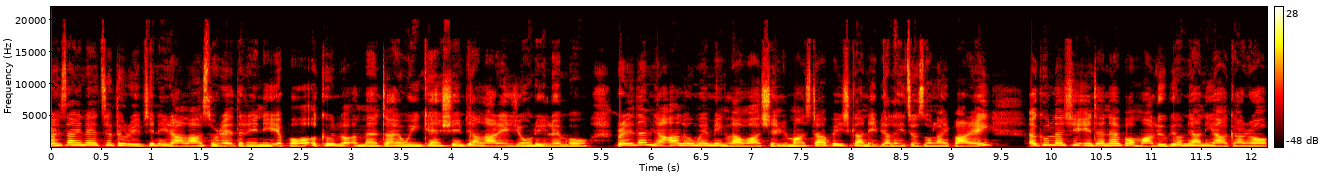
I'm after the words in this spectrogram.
ိုင်ဆိုင်နဲ့ချစ်သူတွေဖြစ်နေတာလားဆိုတဲ့သတင်းတွေအပေါ်အခုလိုအမှန်တိုင်းဝန်ခံရှင်းပြလာတဲ့ရုံးတွေလွင်မှုပရိသတ်များအားလုံးပဲမင်္ဂလာပါရှင်မြန်မာ Star Page ကနေပြန်လည်ကြိုဆိုလိုက်ပါတယ်အခုလက်ရှိအင်တာနက်ပေါ်မှာလူပြောများနေရကတော့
